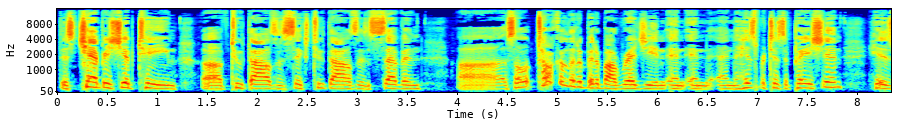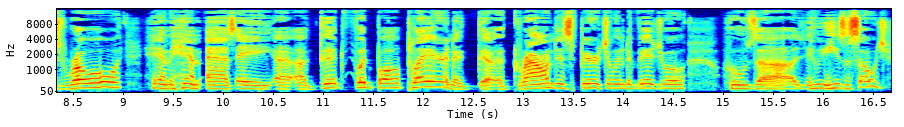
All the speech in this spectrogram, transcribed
this championship team of 2006, 2007. Uh, so talk a little bit about Reggie and, and, and, and, his participation, his role, him him as a a, a good football player and a, a grounded spiritual individual who's uh who, he's a soldier.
